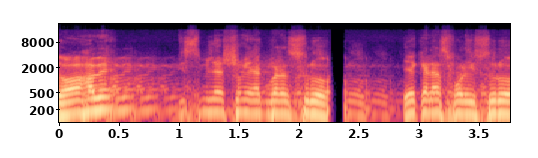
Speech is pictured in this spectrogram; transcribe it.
দেওয়া হবে। বিসমিল্লার সঙ্গে একবার সুরো একেলাস পড়ি সুরো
